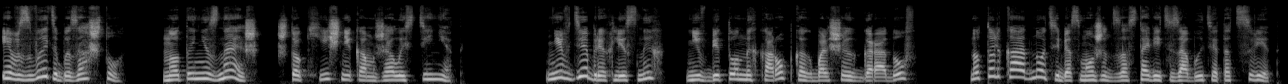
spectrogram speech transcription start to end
«И взвыть бы за что, но ты не знаешь, что к хищникам жалости нет. Ни в дебрях лесных, ни в бетонных коробках больших городов, но только одно тебя сможет заставить забыть этот свет.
